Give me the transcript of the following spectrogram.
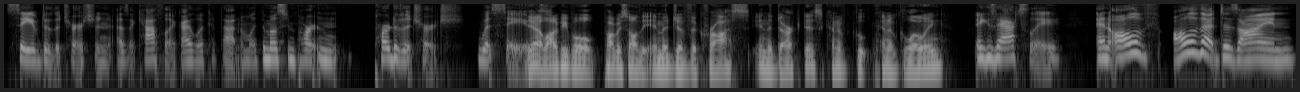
saved of the church. And as a catholic i look at that and i'm like the most important part of the church was saved Yeah, a lot of people probably saw the image of the cross in the darkness, kind of gl- kind of glowing. Exactly. And all of all of that design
